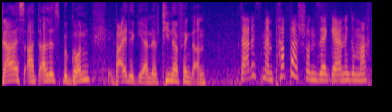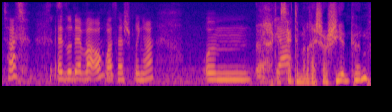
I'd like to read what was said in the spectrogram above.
da ist, hat alles begonnen? Beide gerne. Tina fängt an. da das mein Papa schon sehr gerne gemacht hat, also der war auch Wasserspringer. Um, Das ja, hätte man recherchieren können.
